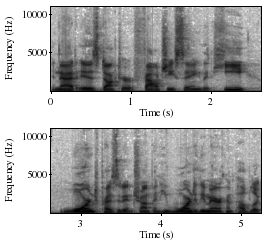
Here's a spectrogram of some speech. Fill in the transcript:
and that is Dr. Fauci saying that he warned President Trump and he warned the American public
